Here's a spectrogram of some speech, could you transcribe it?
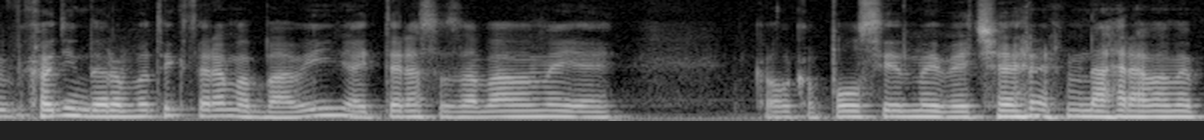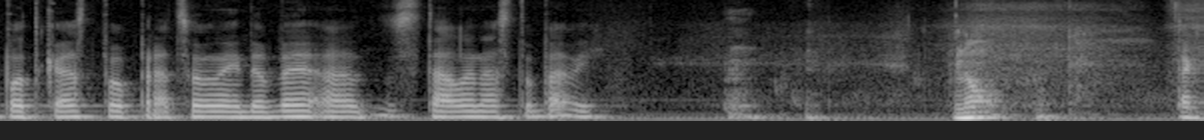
chodím do roboty, ktorá ma baví. Aj teraz sa zabávame, je koľko, pol siedmej večer, nahrávame podcast po pracovnej dobe a stále nás to baví. No, tak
